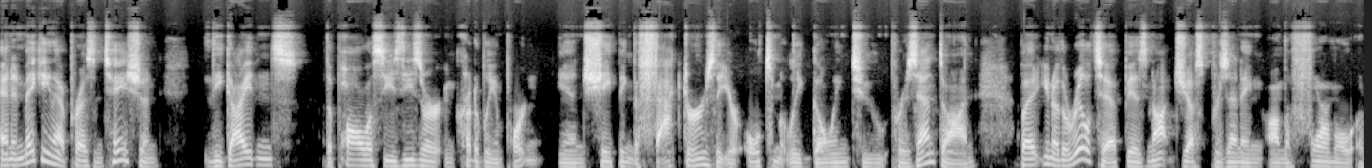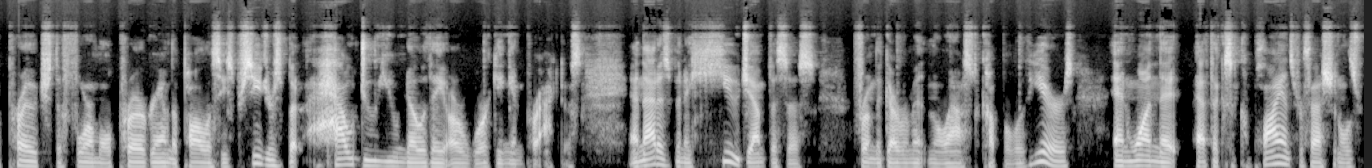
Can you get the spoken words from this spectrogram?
And in making that presentation, the guidance, the policies, these are incredibly important in shaping the factors that you're ultimately going to present on. But, you know, the real tip is not just presenting on the formal approach, the formal program, the policies, procedures, but how do you know they are working in practice? And that has been a huge emphasis from the government in the last couple of years and one that ethics and compliance professionals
